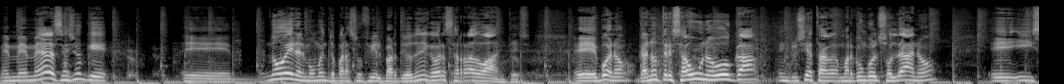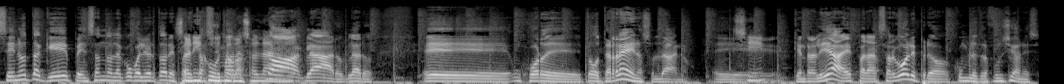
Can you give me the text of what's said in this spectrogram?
me, da la sensación que eh, no era el momento para sufrir el partido, tenía que haber cerrado antes. Bueno, ganó 3 a 1 Boca, inclusive hasta marcó un gol Soldano. y se nota que pensando en la Copa Libertadores Son injustos con Soldano, No, claro, claro. Un jugador de todo terreno, Soldano. Eh, Sí. Que en realidad es para hacer goles, pero cumple otras funciones.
